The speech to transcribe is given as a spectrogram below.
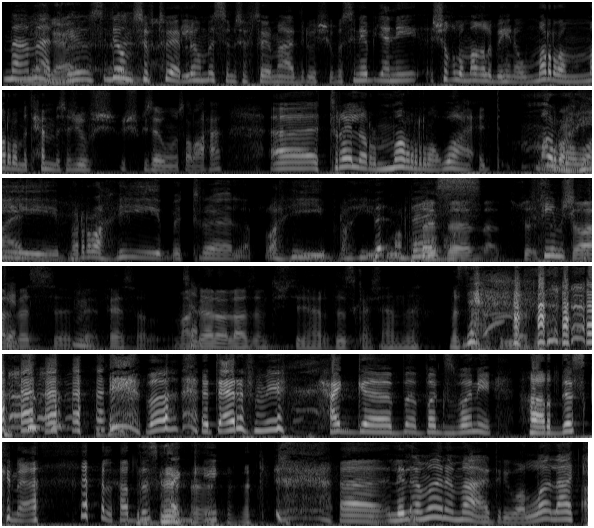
ما ما لا، أدري. لهم software لهم اسم software ما أدري وشو بس يعني شغلهم اغلبي هنا ومره مرة متحمس أشوف ش- إيش بيسوون صراحة. آه trailer مرة واعد مرة واعد. رهيب رهيب ال trailer رهيب رهيب مرة. طيب بس س- في سؤال. بس. فيصل. ما سم. قالوا لازم تشتري hard disk عشان مساحة اللعبة. تعرف مين؟ حق باكس باني hard disk نا ال hard disk حقي. آه للأمانة ما أدري والله لكن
